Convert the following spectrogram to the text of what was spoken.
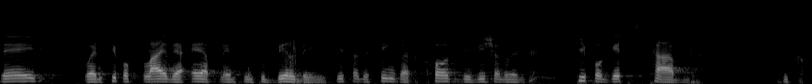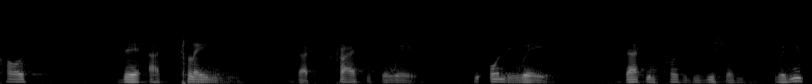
they when people fly their airplanes into buildings. These are the things that cause division when people get stabbed because they are claiming that Christ is the way, the only way. That will cause division. When you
